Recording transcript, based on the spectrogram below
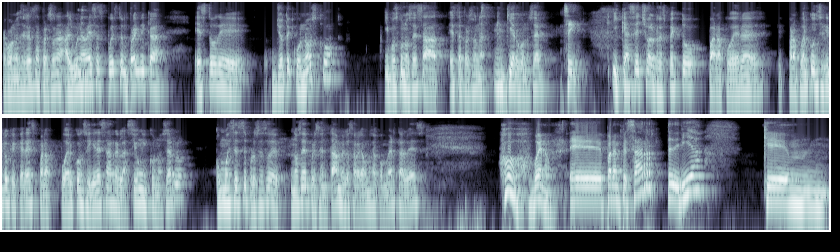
a conocer a esa persona. ¿Alguna vez has puesto en práctica esto de yo te conozco y vos conoces a esta persona que Mm. quiero conocer? Sí. ¿Y qué has hecho al respecto para poder, eh, para poder conseguir lo que querés, para poder conseguir esa relación y conocerlo? ¿Cómo es ese proceso de, no sé, presentámelo, salgamos a comer tal vez? Oh, bueno, eh, para empezar, te diría que mm,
